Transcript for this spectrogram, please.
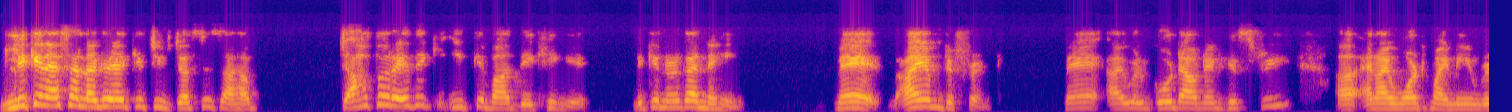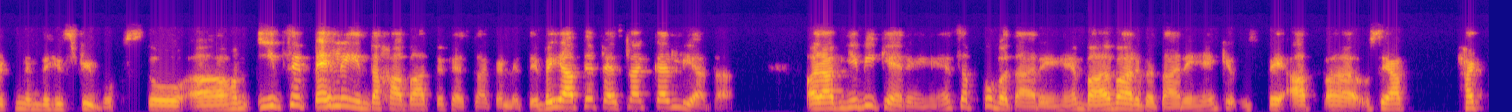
لیکن ایسا لگ رہا ہے کہ چیف جسٹس صاحب چاہ تو رہے تھے کہ عید کے بعد دیکھیں گے، لیکن انہوں نے کہا نہیں، میں آئی ایم ڈفرنٹ میں I will go down in history and I want my name written in the history books تو ہم عید سے پہلے انتخابات پہ فیصلہ کر لیتے بھائی، آپ نے فیصلہ کر لیا تھا۔ اور آپ یہ بھی کہہ رہے ہیں، سب کو بتا رہے ہیں، بار بار بتا رہے ہیں کہ اس پہ آپ uh, اسے آپ ہٹ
